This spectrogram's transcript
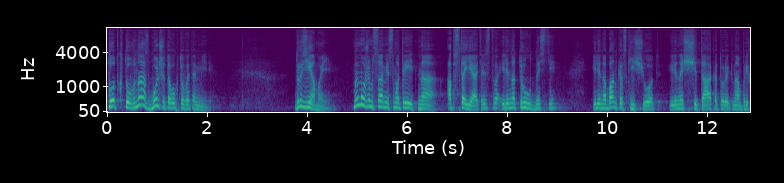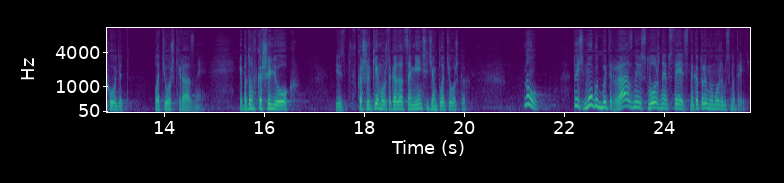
Тот, кто в нас, больше того, кто в этом мире. Друзья мои, мы можем с вами смотреть на обстоятельства или на трудности, или на банковский счет, или на счета, которые к нам приходят, платежки разные, и потом в кошелек. И в кошельке может оказаться меньше, чем в платежках. Ну, то есть могут быть разные сложные обстоятельства, на которые мы можем смотреть.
